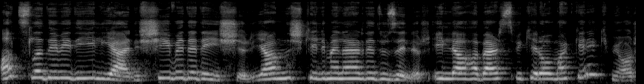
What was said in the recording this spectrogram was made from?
atla deve değil yani şivede değişir, yanlış kelimelerde düzelir. İlla haber spikeri olmak gerekmiyor.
